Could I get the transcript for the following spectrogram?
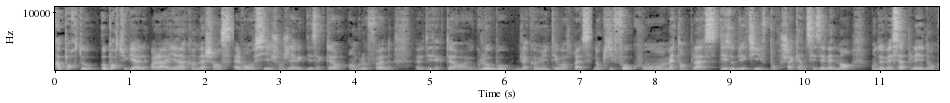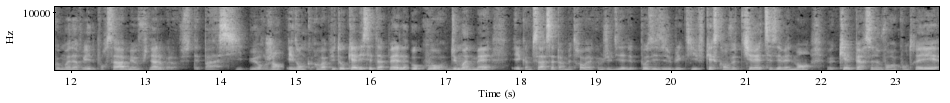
à Porto, au Portugal. Voilà, il y en a qui ont de la chance. Elles vont aussi échanger avec des acteurs anglophones, euh, des acteurs euh, globaux de la communauté WordPress. Donc il faut qu'on mette en place des objectifs pour chacun de ces événements. On devait s'appeler donc au mois d'avril pour ça, mais au final, voilà, c'était pas si urgent. Et donc on va plutôt caler cet appel au cours du mois de mai. Et comme ça, ça permettra, voilà, comme je le disais, de poser des objectifs. Qu'est-ce qu'on veut tirer de ces événements? Euh, Quelles personnes vont rencontrer?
